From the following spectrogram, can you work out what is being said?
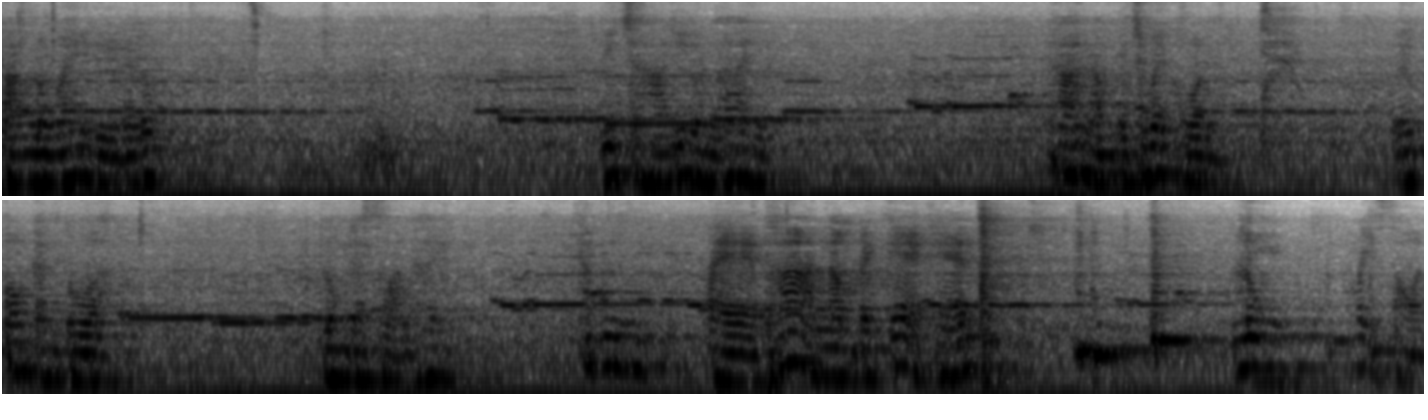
ฟังลงไว้ให้ดีนะลูก วิชาที่ลุงให้ถ้านำไปช่วยคน หรือป้องกันตัวลุงจะสอนให้ ครับลุงแต่ถ้านำไปแก้แค้น ลุงไม่สอน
